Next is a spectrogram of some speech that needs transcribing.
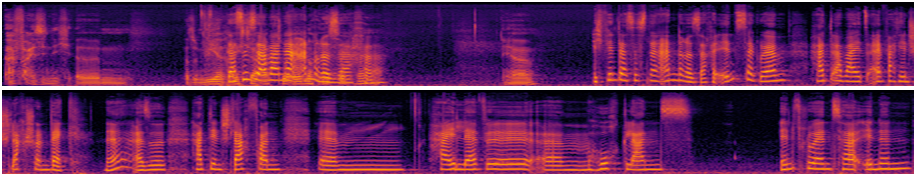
Ach, weiß ich nicht. Ähm, also mir Das ist aber eine andere Sache. Ja. Ich finde, das ist eine andere Sache. Instagram hat aber jetzt einfach den Schlag schon weg. Ne? Also hat den Schlag von ähm, High-Level, ähm, Hochglanz, InfluencerInnen.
